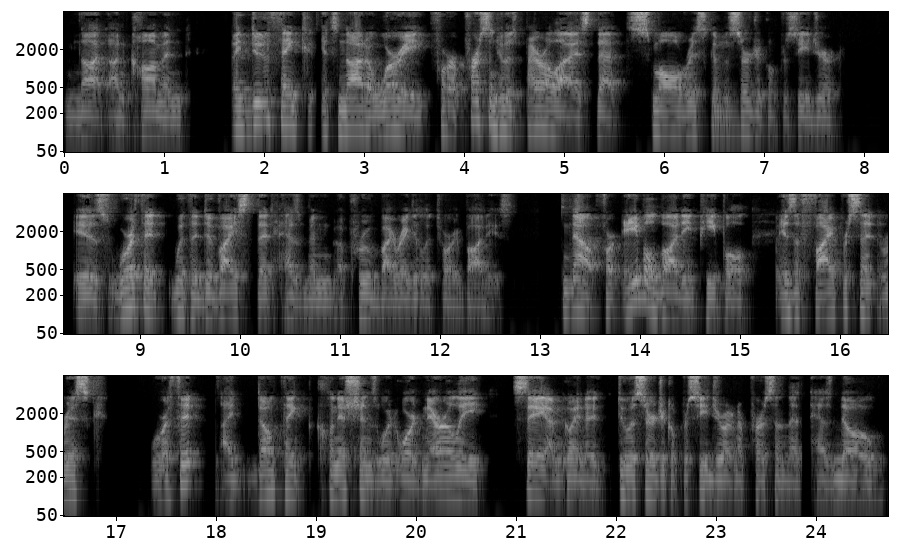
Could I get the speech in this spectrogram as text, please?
not uncommon. I do think it's not a worry for a person who is paralyzed. That small risk of a mm. surgical procedure is worth it with a device that has been approved by regulatory bodies. Now, for able bodied people, is a 5% risk worth it? I don't think clinicians would ordinarily say, I'm going to do a surgical procedure on a person that has no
